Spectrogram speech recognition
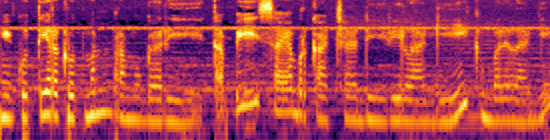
mengikuti rekrutmen pramugari. Tapi saya berkaca diri lagi, kembali lagi.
